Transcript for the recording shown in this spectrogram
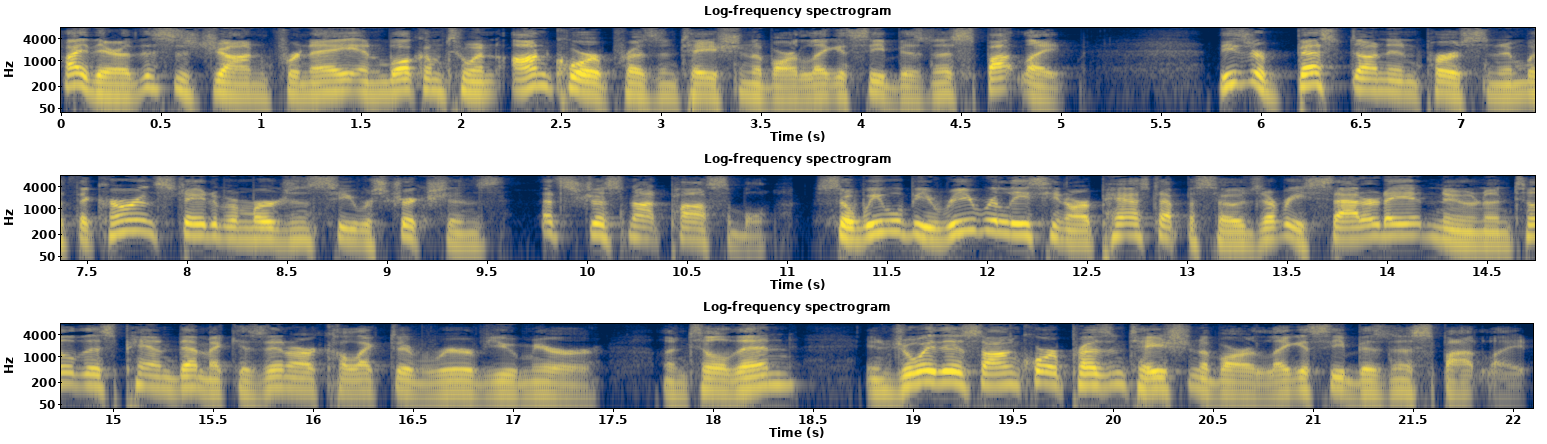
Hi there, this is John Frenaye, and welcome to an encore presentation of our Legacy Business Spotlight. These are best done in person, and with the current state of emergency restrictions, that's just not possible. So we will be re releasing our past episodes every Saturday at noon until this pandemic is in our collective rearview mirror. Until then, enjoy this encore presentation of our Legacy Business Spotlight.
